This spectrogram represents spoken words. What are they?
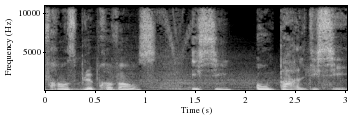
France Bleu Provence, ici, on parle d'ici.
